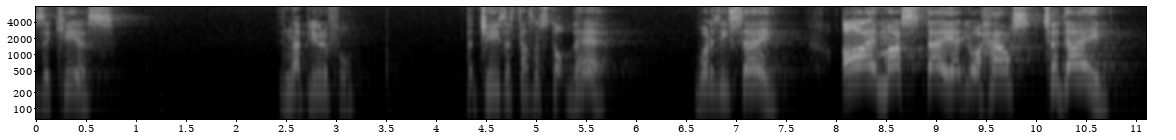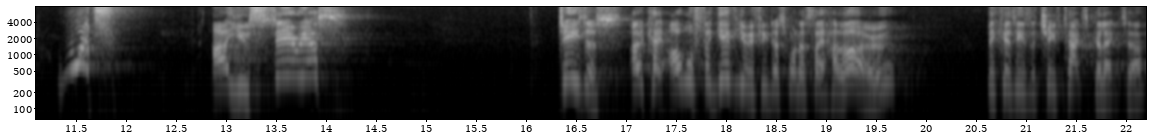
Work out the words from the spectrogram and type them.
Zacchaeus. Isn't that beautiful? But Jesus doesn't stop there. What does he say? I must stay at your house today. What? Are you serious? Jesus, okay, I will forgive you if you just want to say hello because he's the chief tax collector.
